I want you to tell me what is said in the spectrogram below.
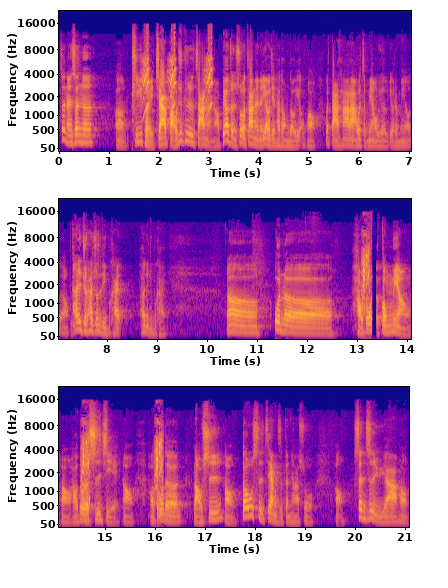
这男生呢？啊、嗯，劈腿、家暴，就就是渣男啊！标准说的渣男的要件，他通通都有哦，会打他啦，会怎么样？我有有的没有的哦，他就觉得他就是离不开，他就离不开。呃，问了好多的宫庙哦，好多的师姐哦，好多的老师哦，都是这样子跟他说哦，甚至于啊哈、哦，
